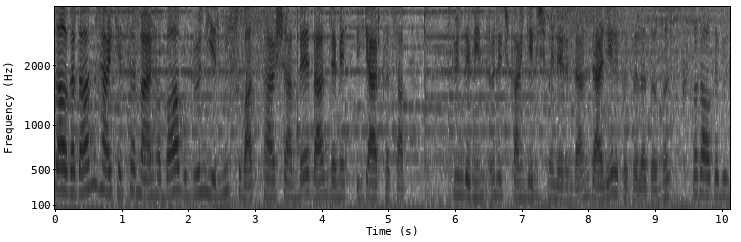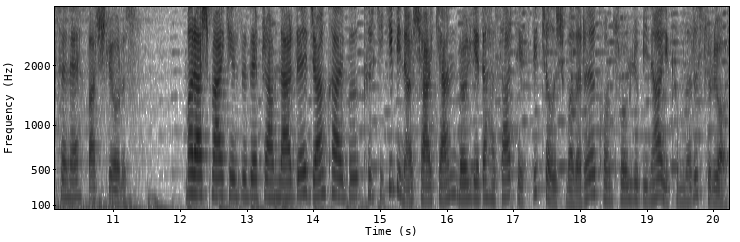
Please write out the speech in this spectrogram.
Dalga'dan herkese merhaba. Bugün 20 Şubat Perşembe. Ben Demet Bilger Kasap. Gündemin öne çıkan gelişmelerinden derleyerek hazırladığımız Kısa Dalga bültene başlıyoruz. Maraş merkezli depremlerde can kaybı 42 bini aşarken bölgede hasar tespit çalışmaları, kontrollü bina yıkımları sürüyor.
